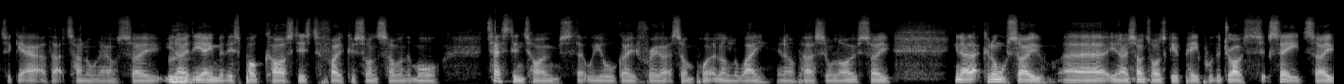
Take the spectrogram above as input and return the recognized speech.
to get out of that tunnel now. So you know Mm. the aim of this podcast is to focus on some of the more testing times that we all go through at some point along the way in our personal lives. So you know that can also uh, you know sometimes give people the drive to succeed. So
